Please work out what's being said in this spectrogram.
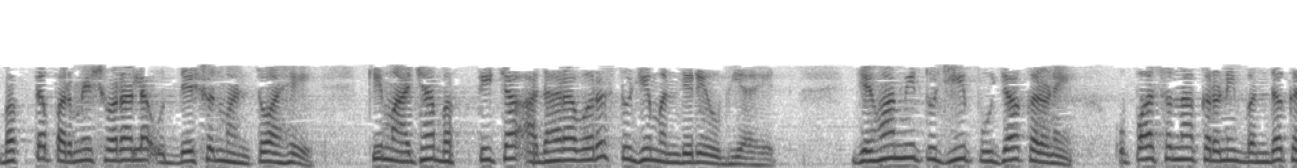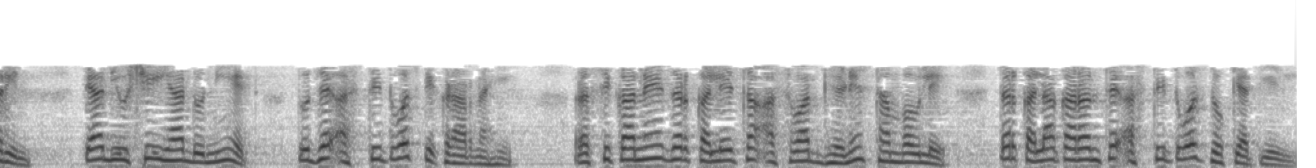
भक्त परमेश्वराला उद्देशून म्हणतो आहे की माझ्या भक्तीच्या आधारावरच तुझी मंदिरे उभी आहेत. जेव्हा मी तुझी पूजा करणे उपासना करणे बंद करीन त्या दिवशी ह्या दुनियेत तुझे अस्तित्वच टिकणार नाही. रसिकाने जर कलेचा आस्वाद घेणेच थांबवले तर कलाकारांचे अस्तित्वच धोक्यात येईल.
